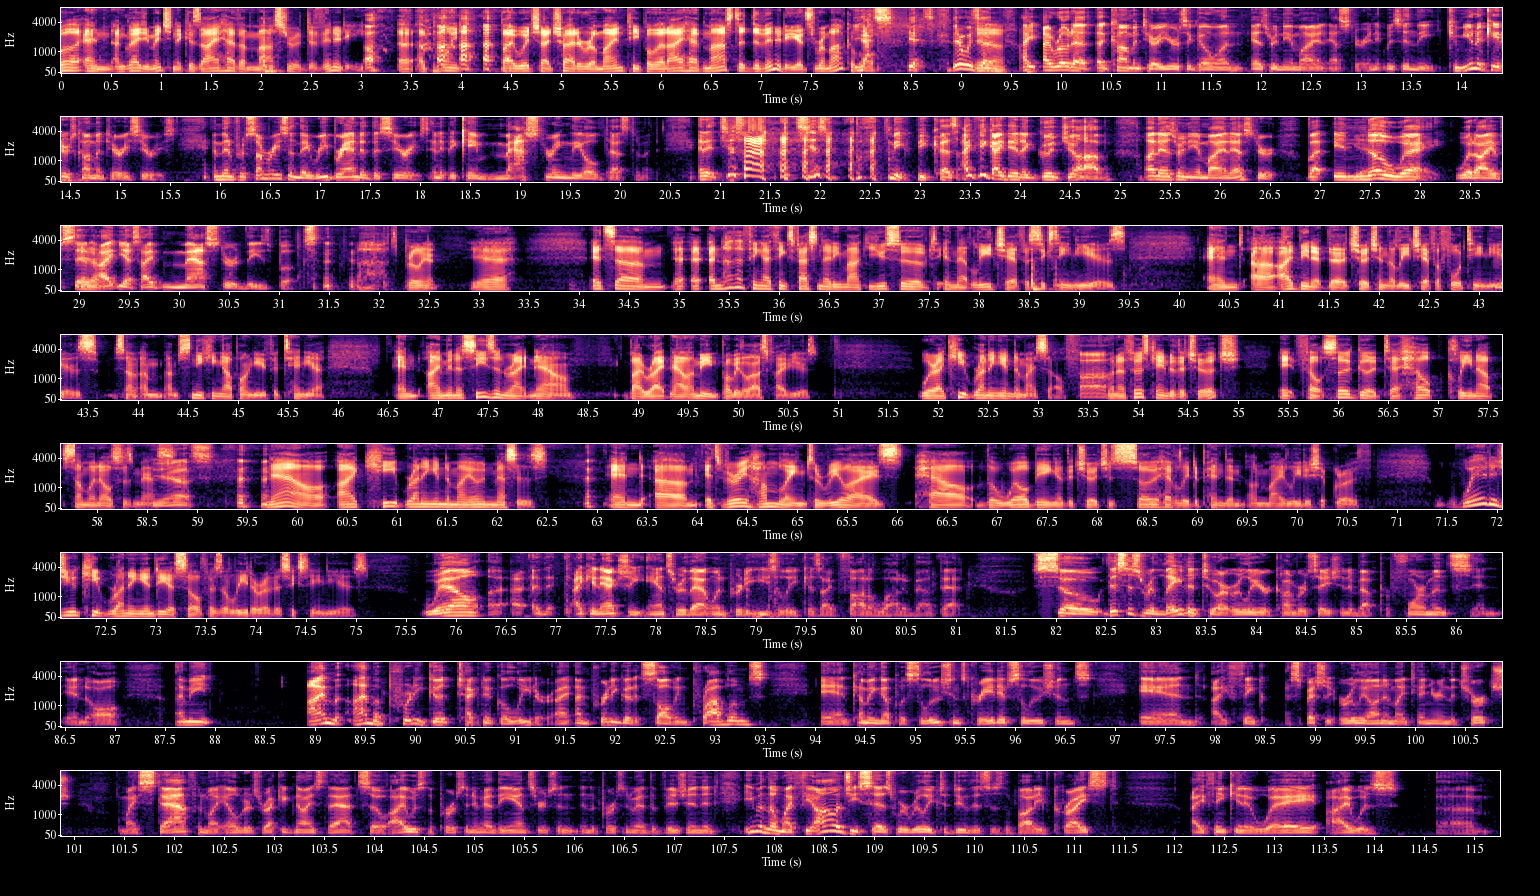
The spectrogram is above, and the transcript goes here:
Well, and I'm glad you mentioned it because I have a Master of Divinity, Oh. a, a point by which I try to remind people that I have mastered divinity. It's remarkable. Yes, yes. There was Yeah. a. I, I wrote a, a commentary years ago on Ezra, Nehemiah, and Esther, and it was in the Communicators Commentary series. And then for some reason they rebranded the series, and it became Mastering the Old Testament. And it just it just bugged me because I think I did a good job on Ezra, Nehemiah, and Esther, but in no way would I have said, Yeah. I, "Yes, I've mastered these books." Oh, it's brilliant. Yeah. It's um, a- a- another thing I think is fascinating, Mark. You served in that lead chair for 16 years, and uh, I've been at the church in the lead chair for 14 years. So I'm, I'm sneaking up on you for tenure. And I'm in a season right now, by right now, I mean probably the last five years, where I keep running into myself. when I first came to the church, it felt so good to help clean up someone else's mess yes. now I keep running into my own messes. and um, it's very humbling to realize how the well being of the church is so heavily dependent on my leadership growth. Where did you keep running into yourself as a leader over 16 years? Well, I, I can actually answer that one pretty easily because I've thought a lot about that. So this is related to our earlier conversation about performance and and all. I mean, I'm I'm a pretty good technical leader. I, I'm pretty good at solving problems and coming up with solutions, creative solutions. And I think, especially early on in my tenure in the church, my staff and my elders recognized that. So I was the person who had the answers and, and the person who had the vision. And even though my theology says we're really to do this as the body of Christ, I think in a way I was um,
